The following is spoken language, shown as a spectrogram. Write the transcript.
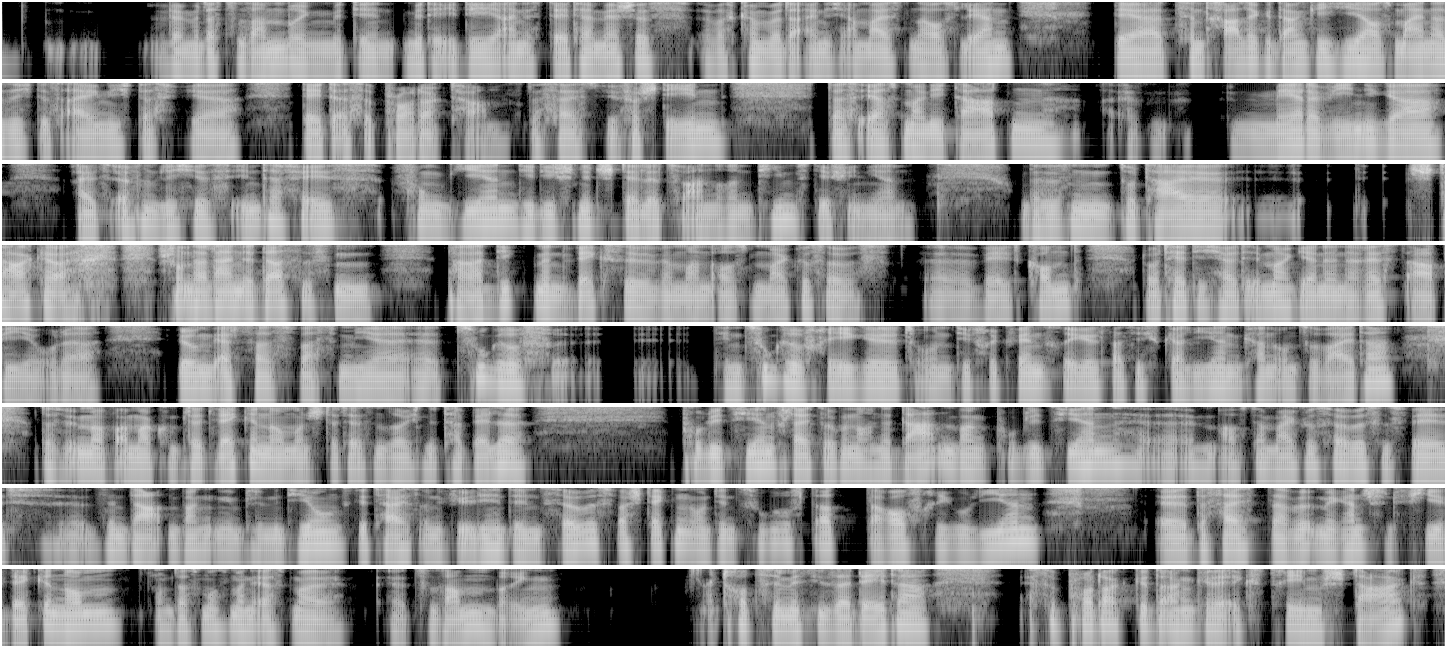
wenn wir das zusammenbringen mit, den, mit der Idee eines Data Meshes, was können wir da eigentlich am meisten daraus lernen? Der zentrale Gedanke hier aus meiner Sicht ist eigentlich, dass wir Data as a Product haben. Das heißt, wir verstehen, dass erstmal die Daten äh, mehr oder weniger als öffentliches Interface fungieren, die die Schnittstelle zu anderen Teams definieren. Und das ist ein total starker, schon alleine das ist ein Paradigmenwechsel, wenn man aus Microservice-Welt äh, kommt. Dort hätte ich halt immer gerne eine REST-API oder irgendetwas, was mir äh, Zugriff, äh, den Zugriff regelt und die Frequenz regelt, was ich skalieren kann und so weiter. Das wird mir auf einmal komplett weggenommen und stattdessen soll ich eine Tabelle publizieren, vielleicht sogar noch eine Datenbank publizieren. Äh, aus der Microservices-Welt äh, sind Datenbanken Implementierungsdetails und viel die hinter dem Service verstecken und den Zugriff da, darauf regulieren. Äh, das heißt, da wird mir ganz schön viel weggenommen und das muss man erstmal äh, zusammenbringen. Trotzdem ist dieser Data as a Product Gedanke extrem stark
